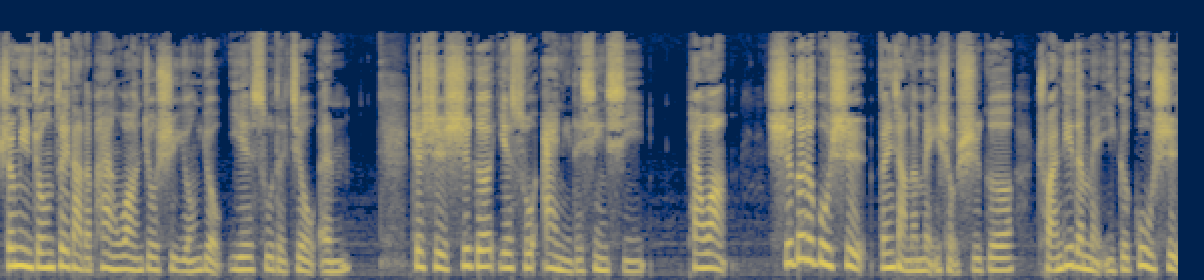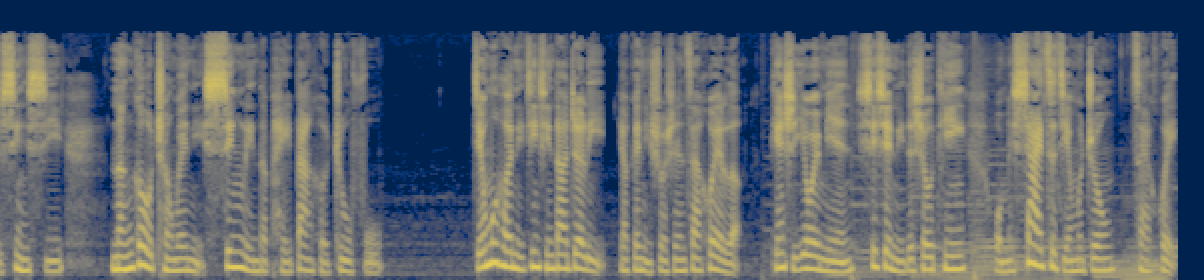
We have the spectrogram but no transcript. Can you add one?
生命中最大的盼望就是拥有耶稣的救恩。这是诗歌《耶稣爱你》的信息。盼望诗歌的故事分享的每一首诗歌，传递的每一个故事信息，能够成为你心灵的陪伴和祝福。节目和你进行到这里，要跟你说声再会了。天使夜未眠，谢谢你的收听，我们下一次节目中再会。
